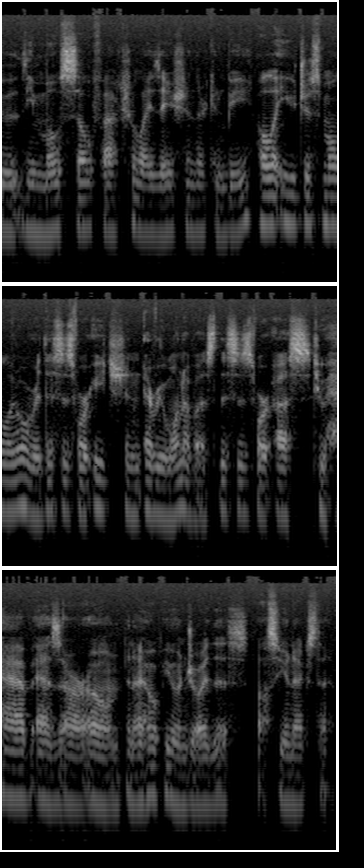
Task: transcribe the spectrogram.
the most self actualization there can be, I'll let you just mull it over. This is for each and every one of us. This is for us to have as our own. And I hope you enjoyed this. I'll see you next time.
